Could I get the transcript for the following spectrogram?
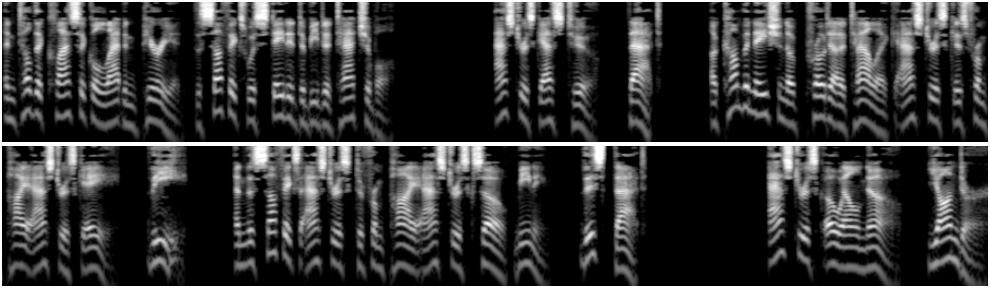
Until the classical Latin period, the suffix was stated to be detachable asterisk s to that. A combination of proto-italic asterisk is from pi asterisk a the and the suffix asterisk to from pi asterisk so, meaning this, that. Asterisk ol no, yonder.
